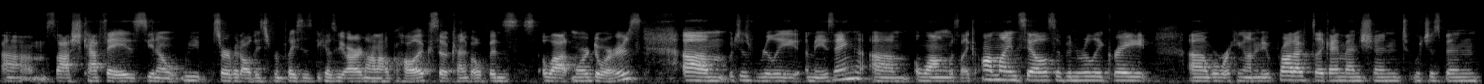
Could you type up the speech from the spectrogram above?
um, slash cafes. You know, we serve at all these different places because we are non-alcoholic, so it kind of opens a lot more doors, um, which is really amazing. Um, along with like online sales have been really great. Uh, we're working on a new product, like I mentioned, which has been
